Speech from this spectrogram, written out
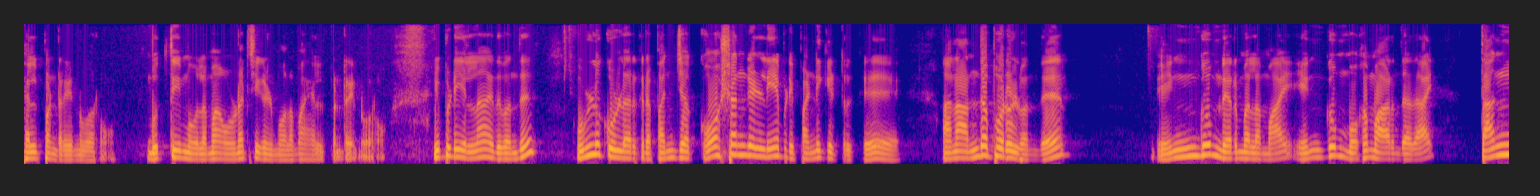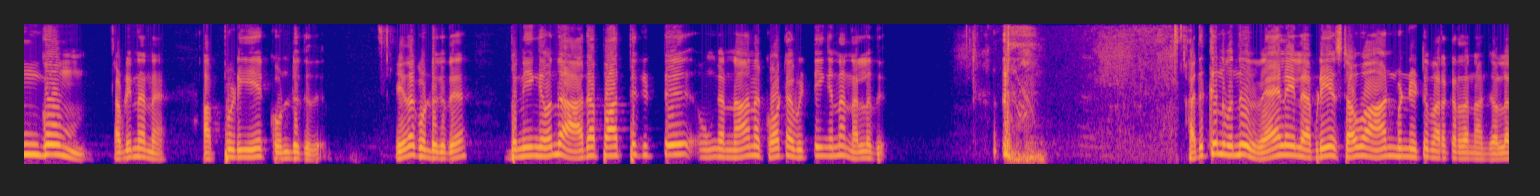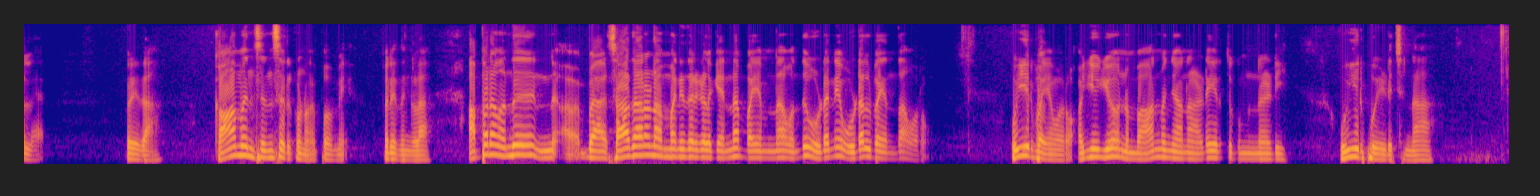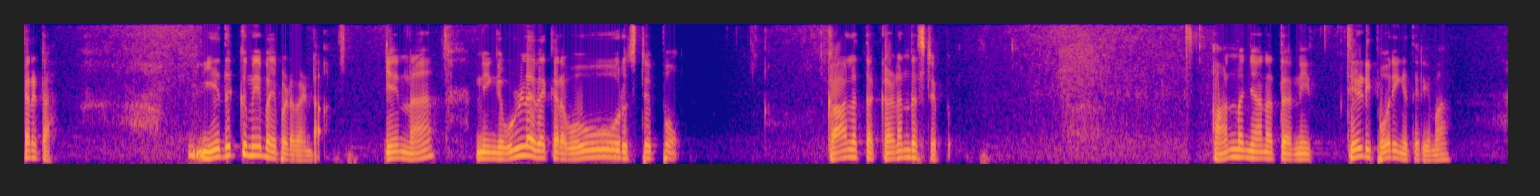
ஹெல்ப் பண்ணுறேன்னு வரும். புத்தி மூலமாக உணர்ச்சிகள் மூலமாக ஹெல்ப் பண்ணுறேன்னு வரும். இப்படியெல்லாம் இது வந்து உள்ளுக்குள்ளே இருக்கிற பஞ்ச கோஷங்கள்லேயே இப்படி பண்ணிக்கிட்டு இருக்கு. ஆனால் அந்த பொருள் வந்து எங்கும் நிர்மலமாய் எங்கும் முகம் ஆர்ந்ததாய் தங்கும் அப்படின்னு என்ன? அப்படியே கொண்டுக்குது. எதை கொண்டுக்குது? இப்போ நீங்கள் வந்து அதை பார்த்துக்கிட்டு உங்கள் நானை கோட்டை விட்டீங்கன்னா நல்லது. அதுக்குன்னு வந்து வேலையில் அப்படியே ஸ்டவ் ஆன் பண்ணிட்டு மறக்கிறத நான் சொல்லலை. புரியுதா? காமன் சென்ஸ் இருக்கணும் எப்போவுமே. புரியுதுங்களா? அப்புறம் வந்து சாதாரண மனிதர்களுக்கு என்ன பயம்னா வந்து உடனே உடல் பயம்தான் வரும். உயிர் பயம் வரும். ஐயோ நம்ம ஆன்ம ஞானம் அடையறதுக்கு முன்னாடி உயிர் போயிடுச்சுன்னா? கரெக்டா எதுக்குமே பயப்பட வேண்டாம். ஏன்னா நீங்கள் உள்ளே வைக்கிற ஒவ்வொரு ஸ்டெப்பும் காலத்தை கடந்த ஸ்டெப்பு ஆன்ம ஞானத்தை நீ தேடி போகிறீங்க தெரியுமா?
